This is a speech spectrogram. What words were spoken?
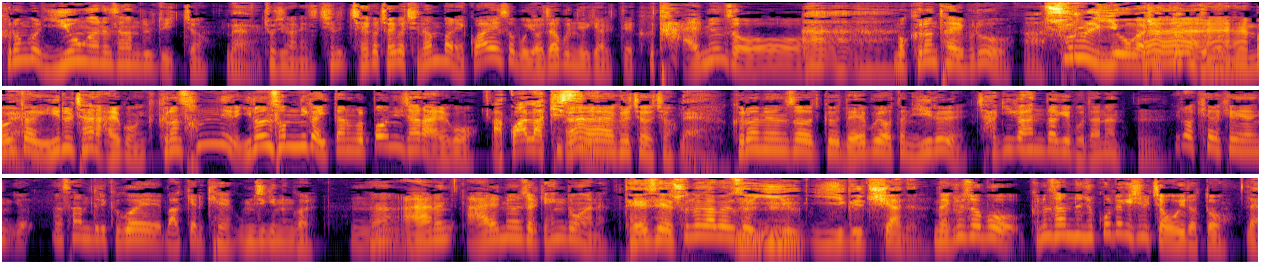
그런 걸 이용하는 사람들도 있죠. 네. 조직 안에서. 지- 제가 저희가 지난번에 과에서 뭐 여자분 얘기할 때 그거 다 알면서 아, 아, 아. 뭐 그런 타입으로 아, 술을 이용하셨던 예. 예, 예. 뭐 그러니까 네. 일을 잘 알고 그러니까 그런 섭리 이런 섭리가 있다는 걸 뻔히 잘 알고 아, 예, 키스요. 예, 그렇죠 그렇죠. 네. 그러면서 그 내부의 어떤 일을 자기가 한다기보다는 음. 이렇게 이렇게 그냥 여- 사람들이 그거에 맞게 이렇게 움직이는 걸 음. 어? 아는 알면서 이렇게 행동하는. 대세에 순응하면서 음, 이익, 이익을 취하는. 네, 그래서 뭐 그런 사람들은 좀 꼴보기 싫죠 오히려 또. 네.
